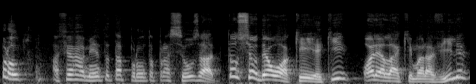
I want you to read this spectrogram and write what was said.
Pronto. A ferramenta está pronta para ser usado. Então se eu der o ok aqui, olha lá que maravilha,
